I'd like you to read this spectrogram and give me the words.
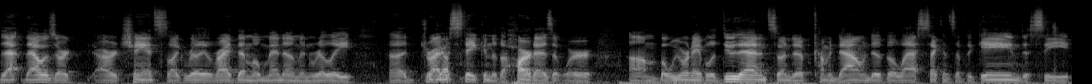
that that was our our chance to like really ride that momentum and really uh, drive yep. a stake into the heart, as it were. Um, but we weren't able to do that, and so ended up coming down to the last seconds of the game to see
